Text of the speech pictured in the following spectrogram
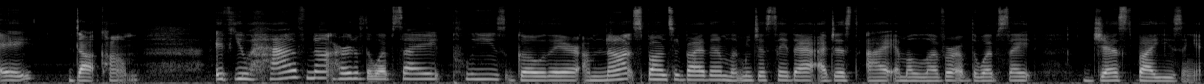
A.com. If you have not heard of the website, please go there. I'm not sponsored by them. Let me just say that. I just, I am a lover of the website just by using it.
